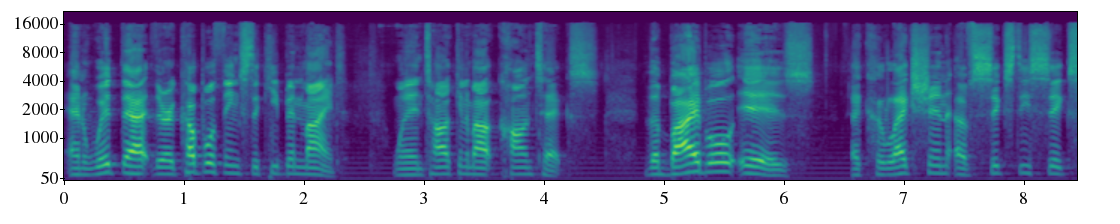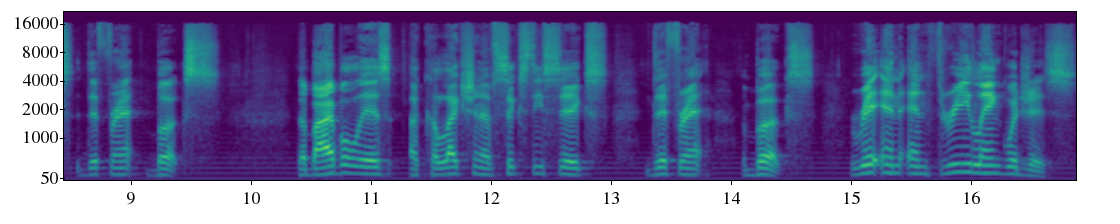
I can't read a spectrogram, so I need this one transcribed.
And with that, there are a couple things to keep in mind when talking about context. The Bible is a collection of 66 different books. The Bible is a collection of 66 different books written in three languages.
